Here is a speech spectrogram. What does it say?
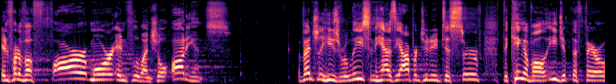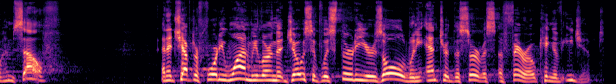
in front of a far more influential audience. Eventually, he's released and he has the opportunity to serve the king of all Egypt, the Pharaoh himself. And in chapter 41, we learn that Joseph was 30 years old when he entered the service of Pharaoh, king of Egypt.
